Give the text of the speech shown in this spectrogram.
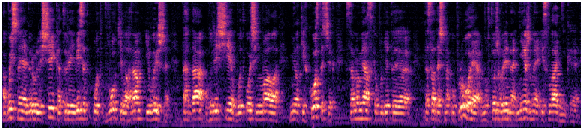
Обычно я беру лещей, которые весят от 2 кг и выше. Тогда в леще будет очень мало мелких косточек, само мяско будет э, достаточно упругое, но в то же время нежное и сладенькое.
